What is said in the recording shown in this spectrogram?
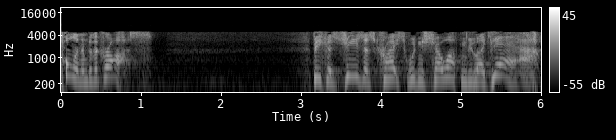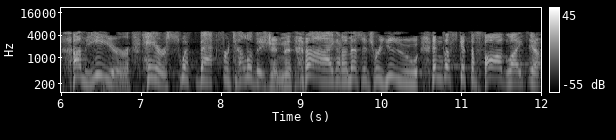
pulling him to the cross. Because Jesus Christ wouldn't show up and be like, yeah, I'm here, hair swept back for television. Ah, I got a message for you, and let's get the fog lights. You know,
